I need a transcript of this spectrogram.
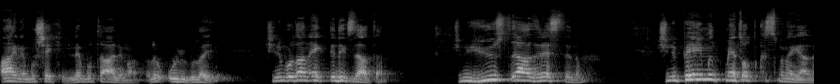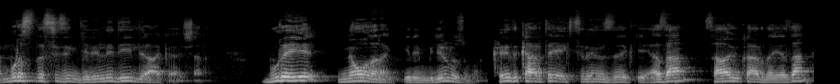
aynı bu şekilde bu talimatları uygulayın. Şimdi buradan ekledik zaten. Şimdi use the adres dedim. Şimdi payment metot kısmına geldim. Burası da sizin girili değildir arkadaşlar. Burayı ne olarak girin biliyor musunuz mu? Kredi kartı ekstrenizdeki yazan, sağ yukarıda yazan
